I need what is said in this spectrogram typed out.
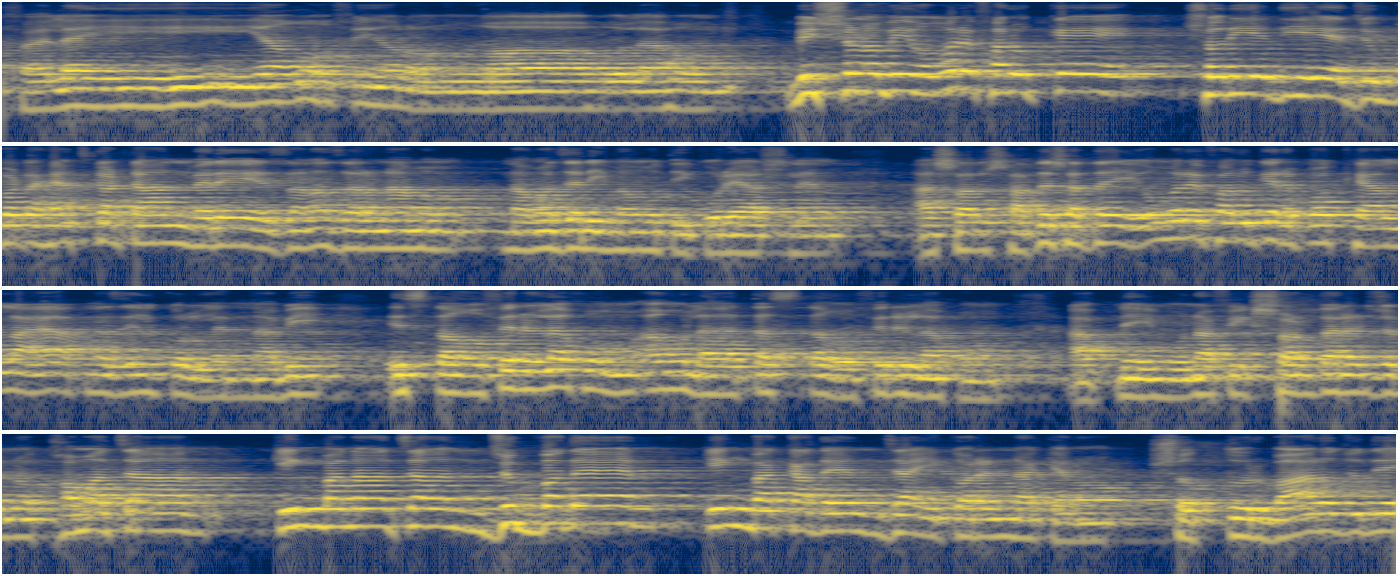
فلن يغفر الله لهم বিশ্বনবী ওমর ফারুককে সরিয়ে দিয়ে জুব্বাটা হেঁচকা টান মেরে জানাজার নাম নামাজের ইমামতি করে আসলেন আসার সাথে সাথে ওমরে ফারুকের পক্ষে আল্লাহ আয়াত নাজিল করলেন নবী ইস্তাগফির লাহুম আও লা তাস্তাগফির লাহুম আপনি মুনাফিক সর্দারের জন্য ক্ষমা চান কিংবা না চান, জুব্বা দেন, কিংবা কাঁদেন, যাই করেন না কেন, সত্তর বারও যদি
